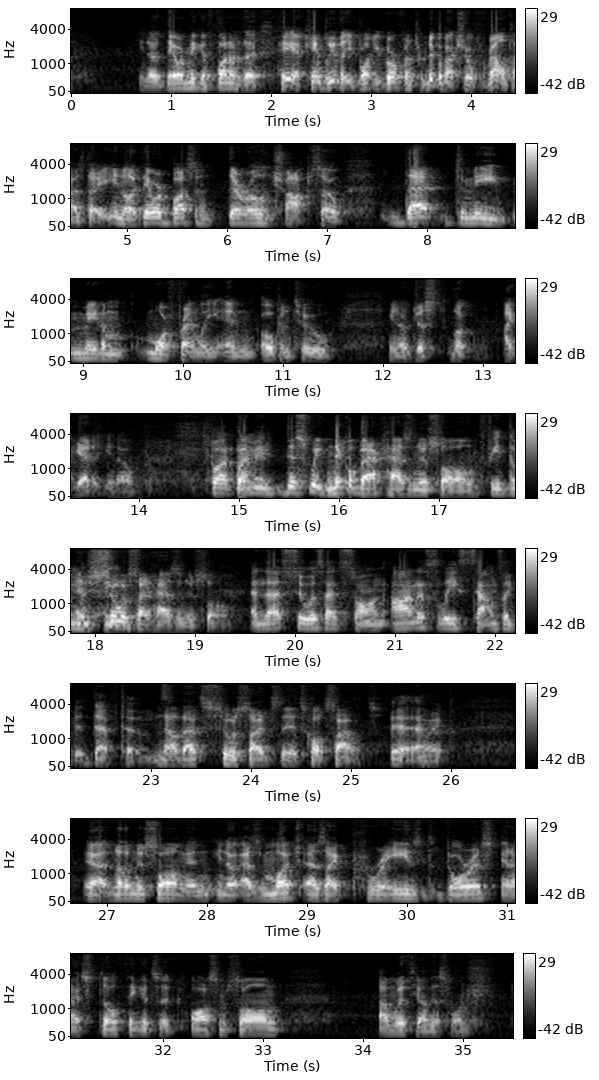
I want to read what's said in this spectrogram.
You know, they were making fun of the hey, I can't believe that you brought your girlfriend to a Nickelback show for Valentine's Day. You know, like they were busting their own chops. So that to me made them more friendly and open to, you know, just look, I get it. You know. but, But I mean, this week Nickelback has a new song. Feed the and Suicide has a new song. and that Suicide song honestly sounds like the Deftones. Now that's Suicide. It's called Silence. yeah, Right. Yeah, another new song, and you know, as much as I praised Doris, and I still think it's an awesome song, I'm with you on this one.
